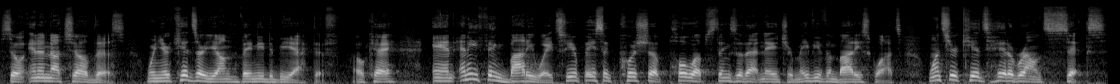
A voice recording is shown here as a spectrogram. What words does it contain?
So, in a nutshell, this when your kids are young, they need to be active, okay? And anything body weight, so your basic push up, pull ups, things of that nature, maybe even body squats. Once your kids hit around six,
